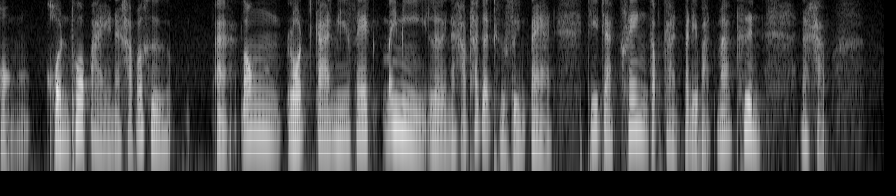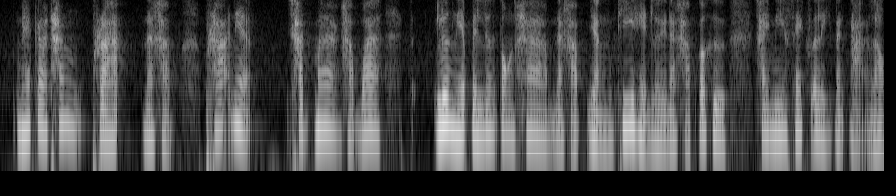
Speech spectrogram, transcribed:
ของคนทั่วไปนะครับก็คืออะต้องลดการมีเซ็กซ์ไม่มีเลยนะครับ ถ้าเกิดถือศีลแปดที่จะเคร่งกับการปฏิบัติมากขึ้นนะครับ แม้กระทั่งพระนะครับ พระเนี่ยชัดมากครับว่า เรื่องนี้เป็นเรื่องต้องห้ามนะครับ อย่างที่เห็นเลยนะครับ ก็คือใครมีเซ็กซ์อะไรต่างๆ เหล่า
